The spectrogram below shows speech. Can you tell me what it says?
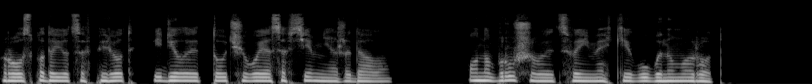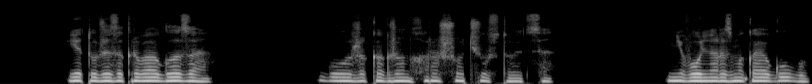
Рос подается вперед и делает то, чего я совсем не ожидала. Он обрушивает свои мягкие губы на мой рот. Я тут же закрываю глаза. Боже, как же он хорошо чувствуется. Невольно размыкаю губы,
